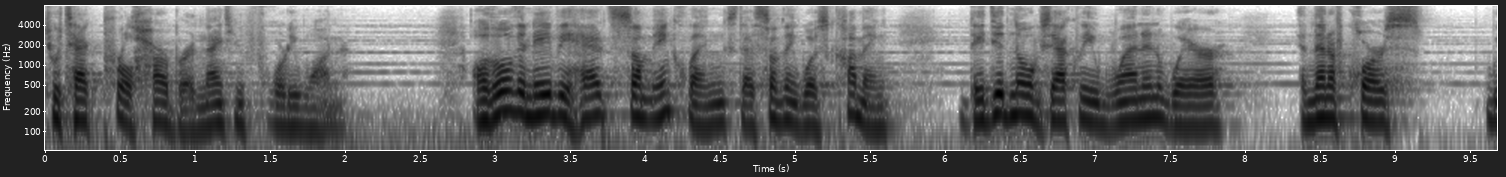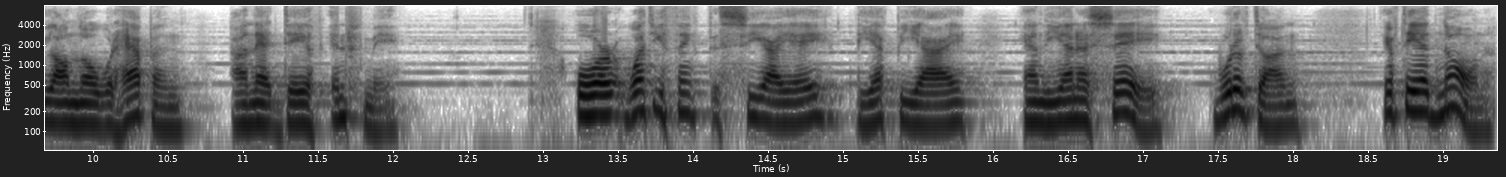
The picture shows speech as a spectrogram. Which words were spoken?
to attack Pearl Harbor in 1941? Although the Navy had some inklings that something was coming, they didn't know exactly when and where. And then, of course, we all know what happened on that day of infamy. Or what do you think the CIA, the FBI, and the NSA would have done if they had known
